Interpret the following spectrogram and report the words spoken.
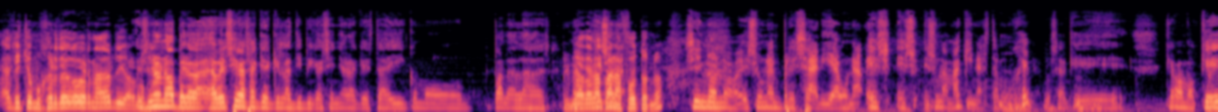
has dicho mujer de gobernador, digo, a lo mejor. No, no, pero a ver si vas a que es la típica señora que está ahí como para las... Primera no, dama para una- las fotos, ¿no? Sí, no, no, es una empresaria, una, es, es, es una máquina esta mujer. O sea que, que vamos, que Pues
